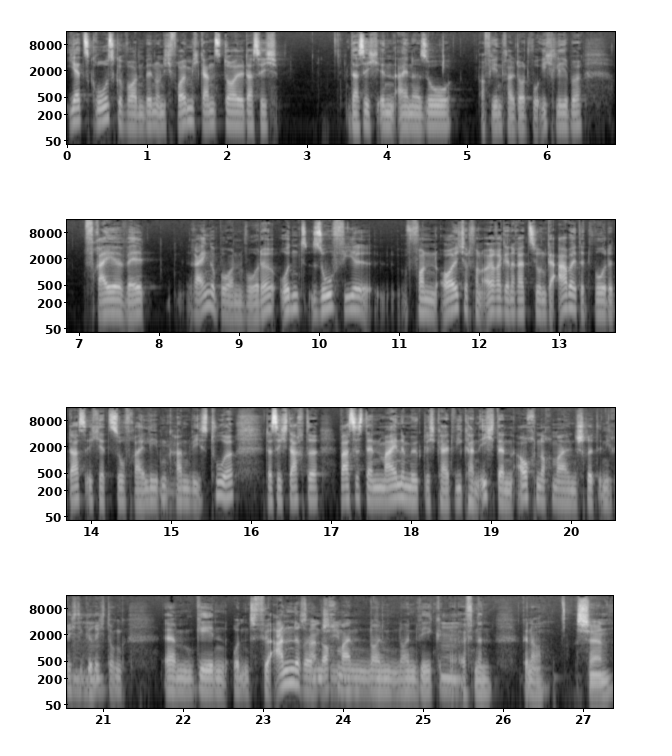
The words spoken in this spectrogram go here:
jetzt groß geworden bin und ich freue mich ganz doll, dass ich, dass ich in eine so, auf jeden Fall dort, wo ich lebe, freie Welt reingeboren wurde und so viel von euch und von eurer Generation gearbeitet wurde, dass ich jetzt so frei leben kann, wie ich es tue, dass ich dachte, was ist denn meine Möglichkeit, wie kann ich denn auch nochmal einen Schritt in die richtige Richtung ähm, gehen und für andere nochmal einen neuen, neuen Weg eröffnen. Genau. Schön.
